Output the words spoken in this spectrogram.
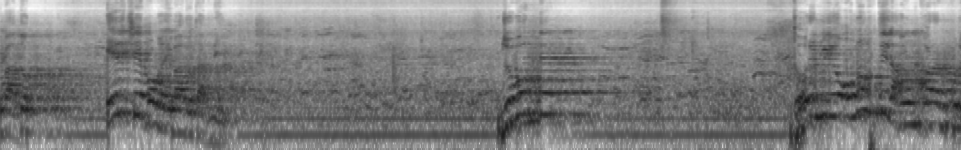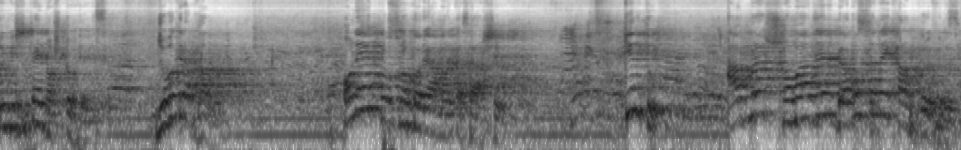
এবাদত এর চেয়ে বড় এবাদত আর নেই। যুবকদের ধর্মীয় অনুভূতি লালন করার পরিবেশটাই নষ্ট হয়ে গেছে। যুবকেরা ভালো। অনেক প্রশ্ন করে আমার কাছে আসে। কিন্তু আমরা সমাজের ব্যবস্থাটাই খারাপ করে ফেলেছি।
